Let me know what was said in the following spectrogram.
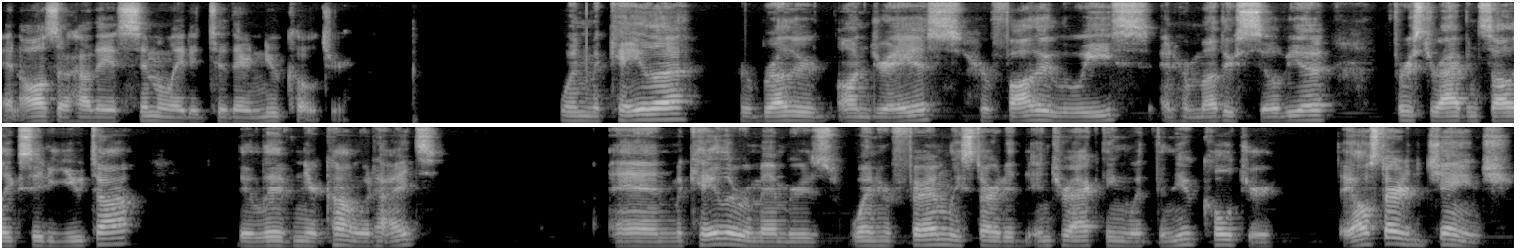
and also how they assimilated to their new culture. When Michaela, her brother Andreas, her father Luis, and her mother Sylvia first arrived in Salt Lake City, Utah, they lived near Cottonwood Heights. And Michaela remembers when her family started interacting with the new culture, they all started to change,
